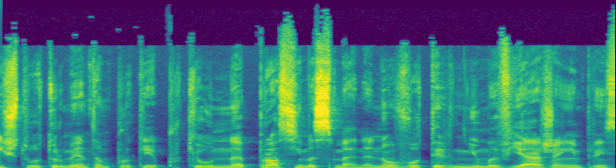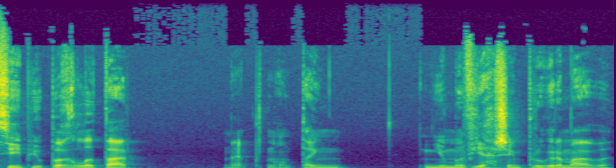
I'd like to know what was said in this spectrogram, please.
isto atormenta-me porquê? Porque eu na próxima semana não vou ter nenhuma viagem em princípio para relatar. Não é? Porque não tenho nenhuma viagem programada.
